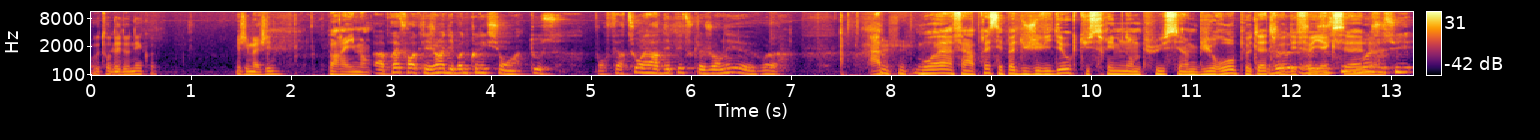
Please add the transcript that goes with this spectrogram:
autour des Mm. données, quoi. J'imagine. Pareillement. Après, il faudra que les gens aient des bonnes connexions, hein, tous. Pour faire tout en RDP toute la journée, euh, voilà. Ah, ouais, enfin après, c'est pas du jeu vidéo que tu streams non plus, c'est un bureau, peut-être des feuilles suis- Excel. moi, je suis.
